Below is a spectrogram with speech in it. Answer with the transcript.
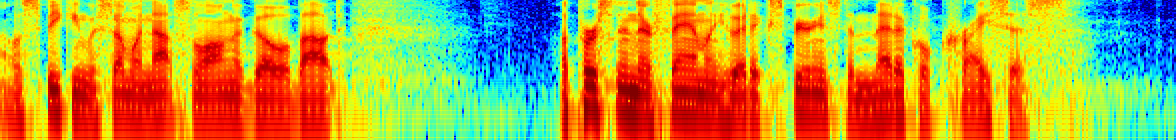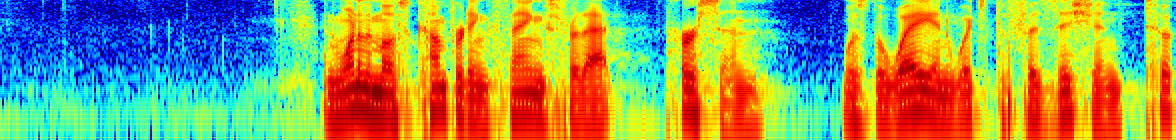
I was speaking with someone not so long ago about a person in their family who had experienced a medical crisis. And one of the most comforting things for that person was the way in which the physician took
